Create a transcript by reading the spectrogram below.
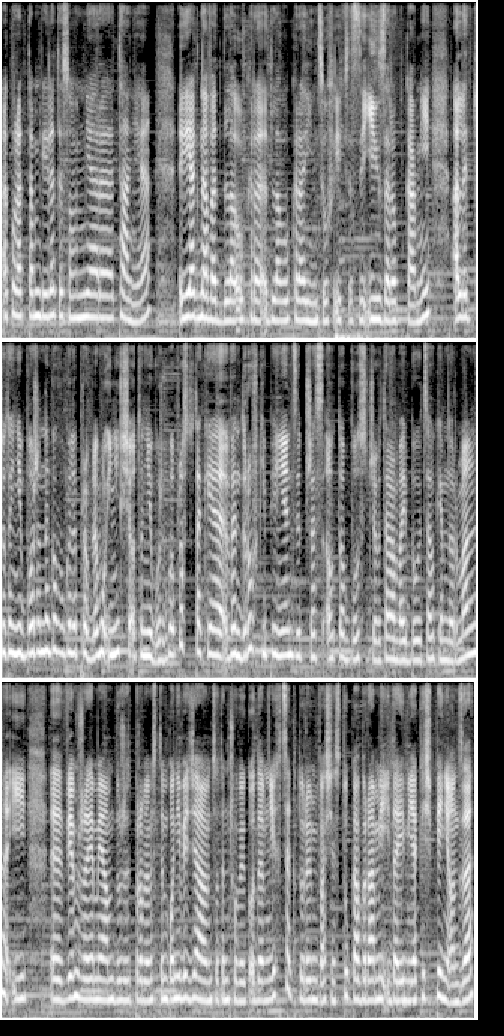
akurat tam bilety są w miarę tanie, jak nawet dla, Ukra dla Ukraińców i ich zarobków ale tutaj nie było żadnego w ogóle problemu i nikt się o to nie burzył. Po prostu takie wędrówki pieniędzy przez autobus czy tramwaj były całkiem normalne i e, wiem, że ja miałam duży problem z tym, bo nie wiedziałam, co ten człowiek ode mnie chce, który mi właśnie stuka w ramię i daje mi jakieś pieniądze,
